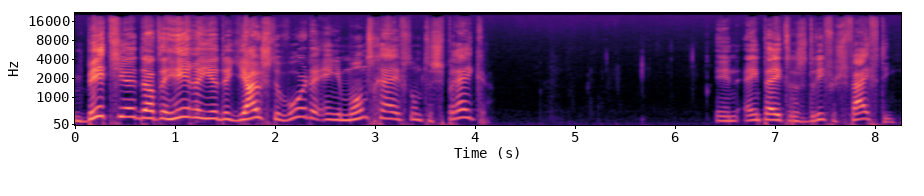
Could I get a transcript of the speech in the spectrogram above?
Bid je dat de Heer je de juiste woorden in je mond geeft om te spreken. In 1 Petrus 3 vers 15,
